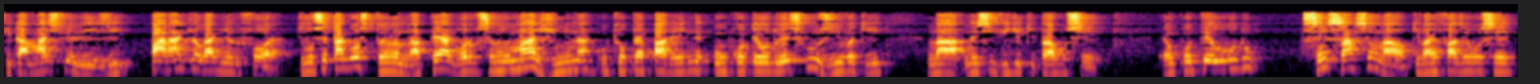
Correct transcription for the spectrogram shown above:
ficar mais feliz e parar de jogar dinheiro fora. Se você está gostando, até agora você não imagina o que eu preparei um conteúdo exclusivo aqui na nesse vídeo aqui para você. É um conteúdo sensacional que vai fazer você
